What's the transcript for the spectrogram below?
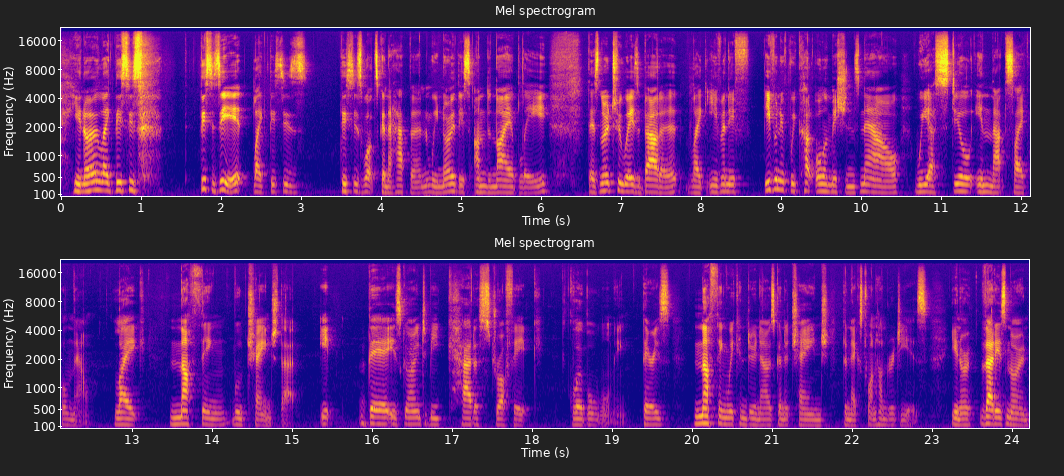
you know, like this is, this is it, like this is, this is what's going to happen. We know this undeniably. There's no two ways about it. Like even if even if we cut all emissions now, we are still in that cycle now. Like nothing will change that. It there is going to be catastrophic global warming. There is nothing we can do now is going to change the next 100 years. You know, that is known.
